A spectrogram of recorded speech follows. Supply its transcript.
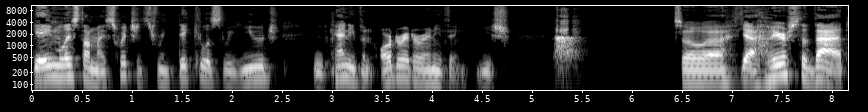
game list on my Switch, it's ridiculously huge. You can't even order it or anything. Yeesh. So uh, yeah, here's to that.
